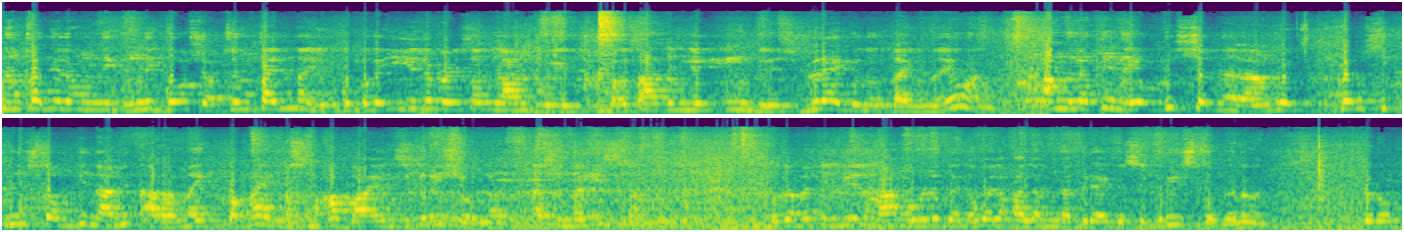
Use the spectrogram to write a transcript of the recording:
ng kanilang neg- negosyo at yung time na yun, kumbaga universal language, kumbaga sa atin ngayon English, Grego nung time na yun. Ang Latin ay official na language. Pero si Kristo ang ginamit, Aramaic pa nga eh. Mas makabayan si Kristo, na- nationalista. Bagamat hindi nangangahulugan na walang alam na Grego si Kristo, ganun. Pero ang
